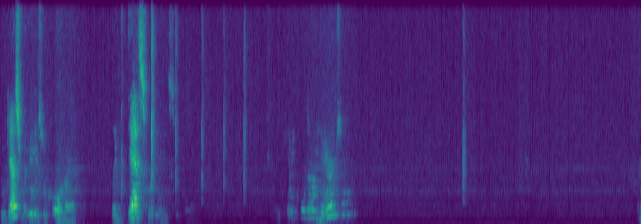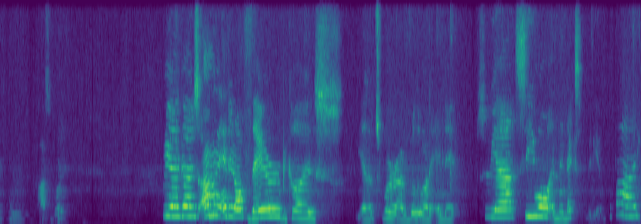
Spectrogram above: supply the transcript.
We desperately need some coal, man. Like desperately need some coal. Like, any coal down here or something? Possibly. But yeah, guys, I'm gonna end it off there because yeah, that's where I really want to end it. So yeah, see you all in the next video. Bye bye.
